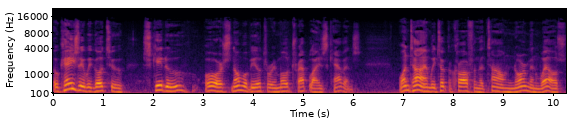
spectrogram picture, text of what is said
Occasionally, we go to skidoo or snowmobile to remote trapline cabins. One time, we took a call from the town Norman Wells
